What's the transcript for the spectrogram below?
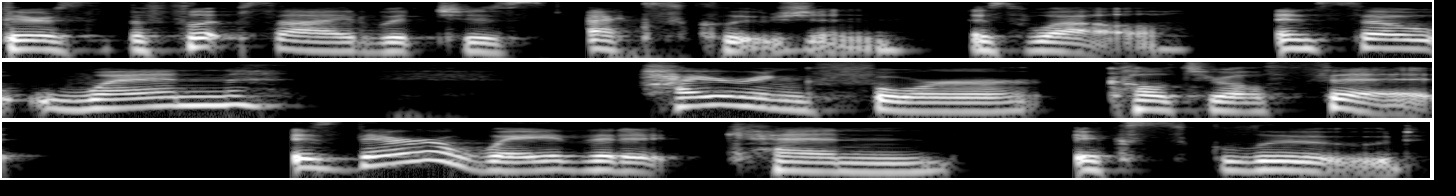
there's the flip side, which is exclusion as well. And so when hiring for cultural fit, is there a way that it can exclude,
